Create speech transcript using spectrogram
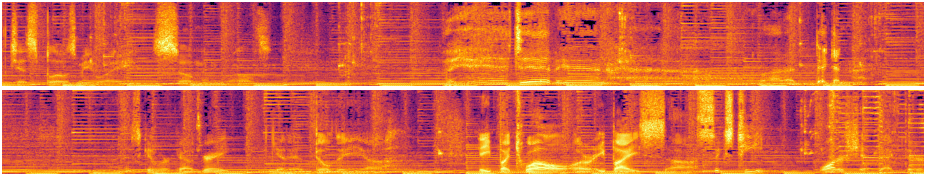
It just blows me away. So many wells. But yeah, that's it, man. A lot of digging gonna work out great. You gotta build a uh, 8 by 12 or 8 by uh, 16 watershed back there.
